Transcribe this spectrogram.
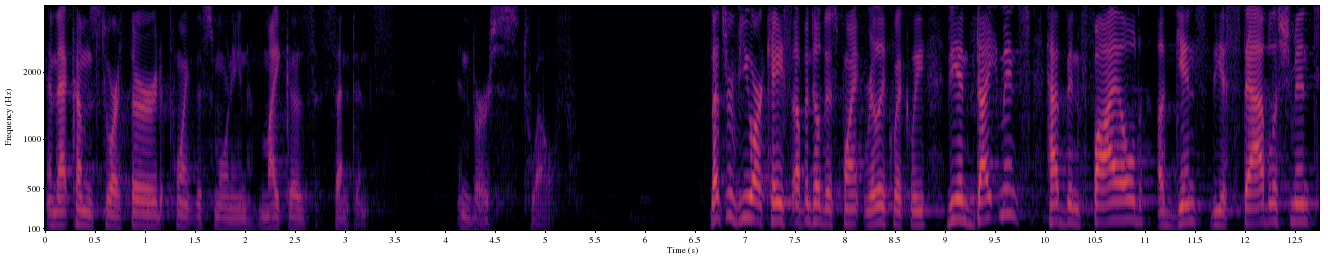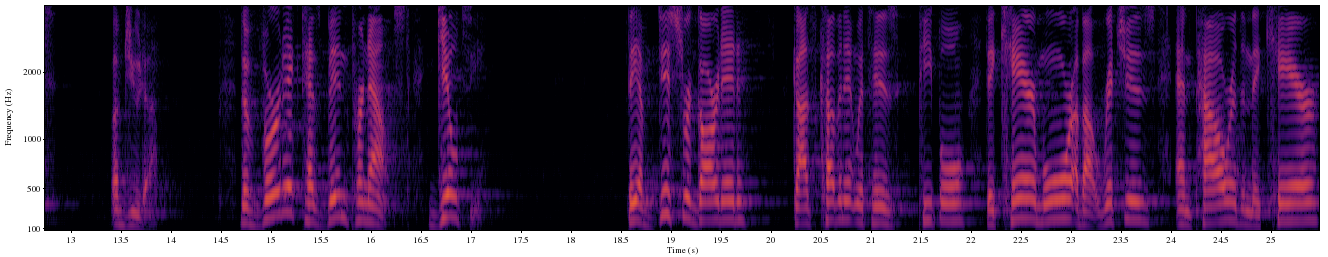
And that comes to our third point this morning Micah's sentence in verse 12. Let's review our case up until this point really quickly. The indictments have been filed against the establishment of Judah. The verdict has been pronounced guilty. They have disregarded God's covenant with his people. They care more about riches and power than they care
